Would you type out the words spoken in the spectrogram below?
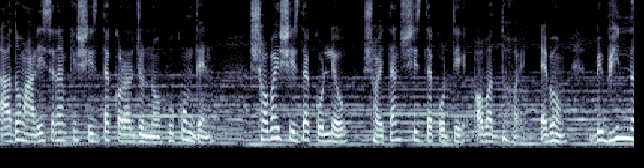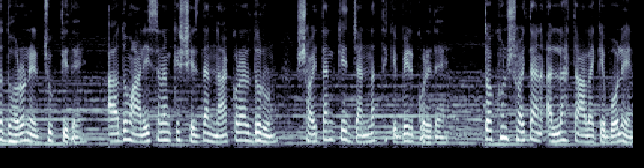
আদম আলি ইসালামকে সিজদা করার জন্য হুকুম দেন। সবাই সিজদা করলেও শয়তান সিজদা করতে অবাধ্য হয় এবং বিভিন্ন ধরনের চুক্তি দেয়। আদম আলি ইসালামকে সেজদা না করার দরুন শয়তানকে জান্নাত থেকে বের করে দেয়। তখন শয়তান আল্লাহ তালাকে বলেন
